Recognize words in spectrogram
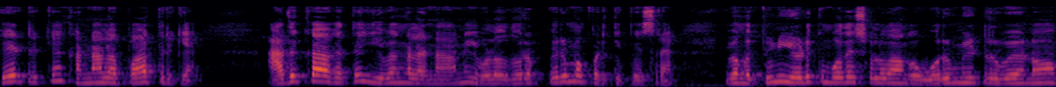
கேட்டிருக்கேன் கண்ணால் பார்த்துருக்கேன். அதுக்காகத்தான் இவங்களை நான் இவ்வளோ தூரம் பெருமைப்படுத்தி பேசுகிறேன் இவங்க துணி எடுக்கும்போதே சொல்லுவாங்க ஒரு மீட்ரு வேணும்.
